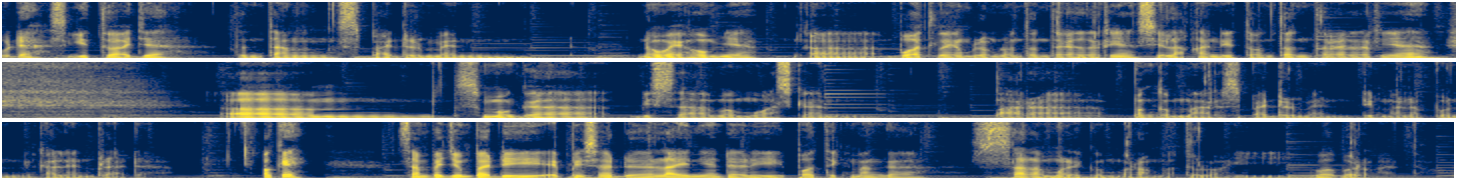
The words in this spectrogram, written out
udah segitu aja tentang Spider-Man No Way Home-nya. Uh, buat lo yang belum nonton trailernya, silahkan ditonton trailernya. Um, semoga bisa memuaskan para penggemar Spider-Man di mana pun kalian berada. Oke, sampai jumpa di episode lainnya dari Potik Mangga. Assalamualaikum warahmatullahi wabarakatuh.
